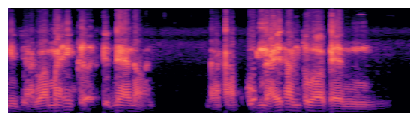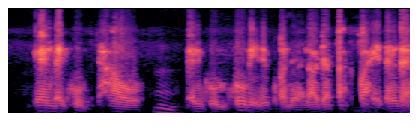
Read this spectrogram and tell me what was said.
ยืนยันว่าไม่ให้เกิดขึ้นแน่นอนนะครับ กลุ่มไหนทำตัวเป็นเป็นเป็นกลุ่มเทาอืมเป็นกลุ่มผู้มีอิทธิพลเนี่ยเราจะตัดไฟตั้งแต่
